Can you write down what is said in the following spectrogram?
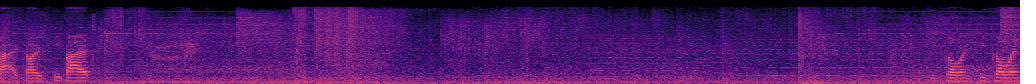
At it, guys. Keep at it. Keep going. Keep going.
